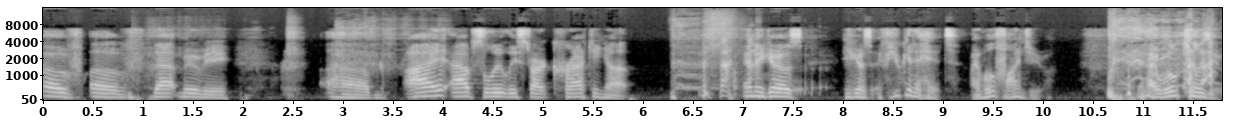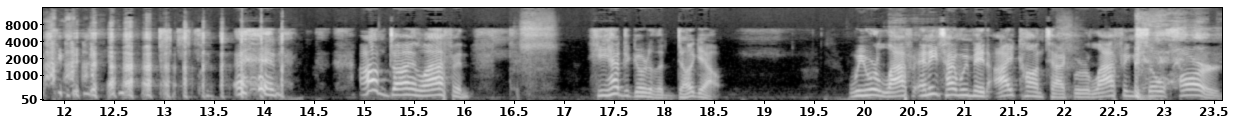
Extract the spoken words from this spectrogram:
of of that movie, um, I absolutely start cracking up. And he goes, he goes, if you get a hit, I will find you, and I will kill you. and I'm dying laughing. He had to go to the dugout. We were laughing anytime we made eye contact. We were laughing so hard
